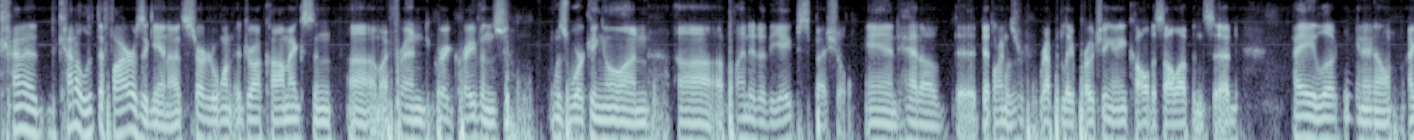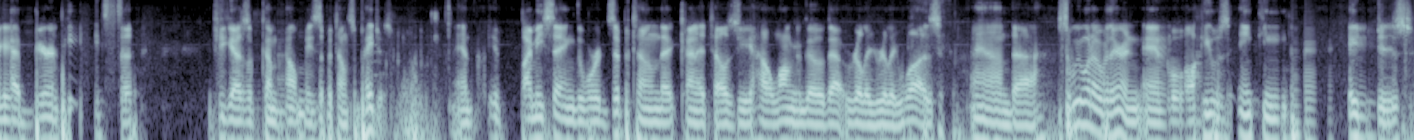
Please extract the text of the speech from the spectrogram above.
kind of kind of lit the fires again. I started wanting to draw comics, and uh, my friend Greg Cravens was working on uh, a Planet of the Apes special, and had a the deadline was rapidly approaching, and he called us all up and said, "Hey, look, you know, I got beer and pizza." If you guys will come help me zipatone some pages, and if, by me saying the word zipatone, that kind of tells you how long ago that really, really was. And uh, so we went over there, and, and while he was inking pages,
